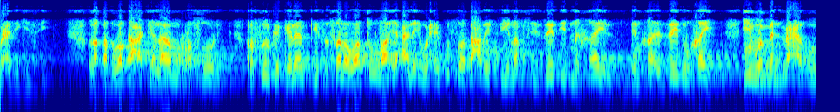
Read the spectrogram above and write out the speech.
wacdigiisii laqad waqaca kalaamu rasuuli. Rasuulka kalaamkiisa salawaatu ullaahi calayhi waxay ku soo dhacday fii nafsi zayd ibni khayl zayd lkhayl iyo waman macahu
